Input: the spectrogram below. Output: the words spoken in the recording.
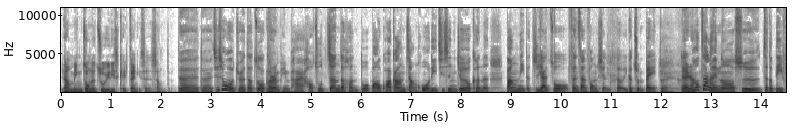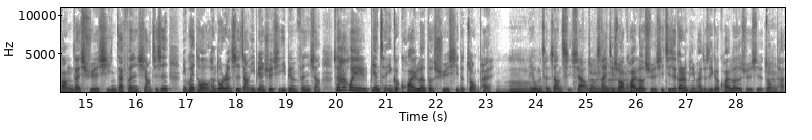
让民众的注意力是可以在你身上的。对对，其实我觉得做个人品牌好处真的很多，嗯、包括刚刚讲获利，其实你就有可能帮你的职业做分散风险的一个准备。对对，然后再来呢是这个地方你在学习，你在分享，其实你会透很多人是这样一边学习一边分享，所以它会变成一个快乐的学习的状态。嗯，因为，我们承上启下，我们上一集说要快乐学习，其实个人品牌就是一个快乐的学习的状态，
